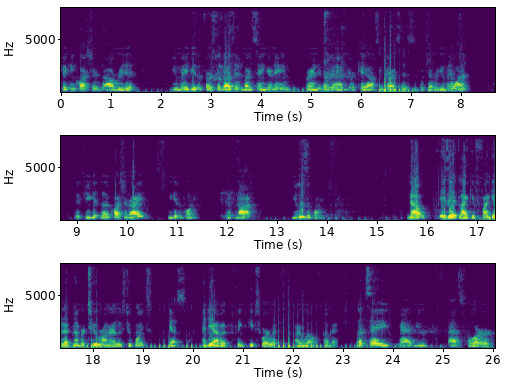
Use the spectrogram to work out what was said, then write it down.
picking questions, I'll read it. You may be the first to buzz in by saying your name, Brandon or Matt, or Chaos and Crisis, whichever you may want. If you get the question right, you get the point. If not, you lose a point. Now, is it like if I get a number two wrong, I lose two points? Yes, And do you have a thing to keep score with? I will. Okay. let's say Matt, you asked for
